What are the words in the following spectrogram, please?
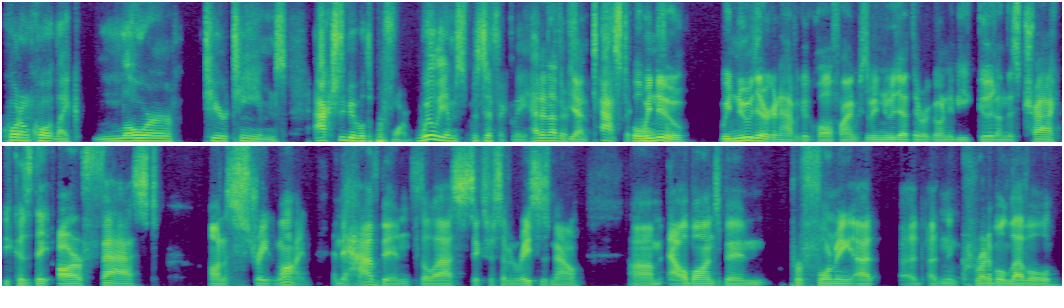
quote unquote like lower tier teams actually be able to perform. Williams specifically had another yeah. fantastic. Well, we knew we knew they were going to have a good qualifying because we knew that they were going to be good on this track because they are fast on a straight line, and they have been for the last six or seven races now. Um, Albon's been performing at a, an incredible level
